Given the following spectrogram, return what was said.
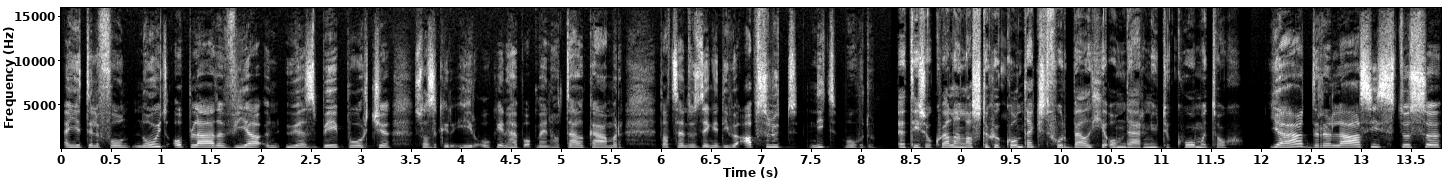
en je telefoon nooit opladen via een USB-poortje, zoals ik er hier ook in heb op mijn hotelkamer. Dat zijn dus dingen die we absoluut niet mogen doen. Het is ook wel een lastige context voor België om daar nu te komen, toch? Ja, de relaties tussen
